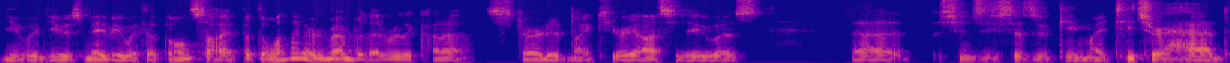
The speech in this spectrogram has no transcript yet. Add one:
you would use maybe with a bonsai. But the one that i remember that really kind of started my curiosity was that shinji suzuki my teacher had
